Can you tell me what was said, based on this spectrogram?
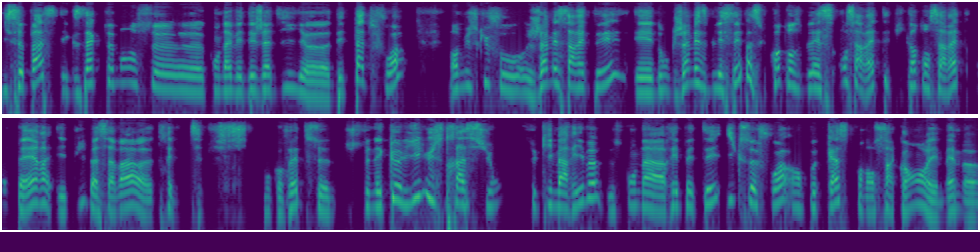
il se passe exactement ce qu'on avait déjà dit euh, des tas de fois. En muscu, faut jamais s'arrêter et donc jamais se blesser parce que quand on se blesse, on s'arrête et puis quand on s'arrête, on perd et puis bah ça va euh, très vite. Donc en fait, ce, ce n'est que l'illustration ce qui m'arrive de ce qu'on a répété x fois en podcast pendant cinq ans et même euh,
